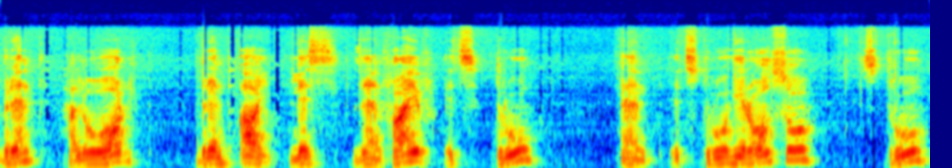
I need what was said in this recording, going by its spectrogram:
Print hello world print i less than 5 it's true. And it's true here also. It's true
